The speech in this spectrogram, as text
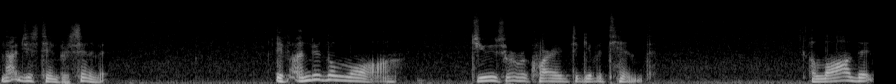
not just 10% of it. If under the law, Jews were required to give a tenth, a law that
